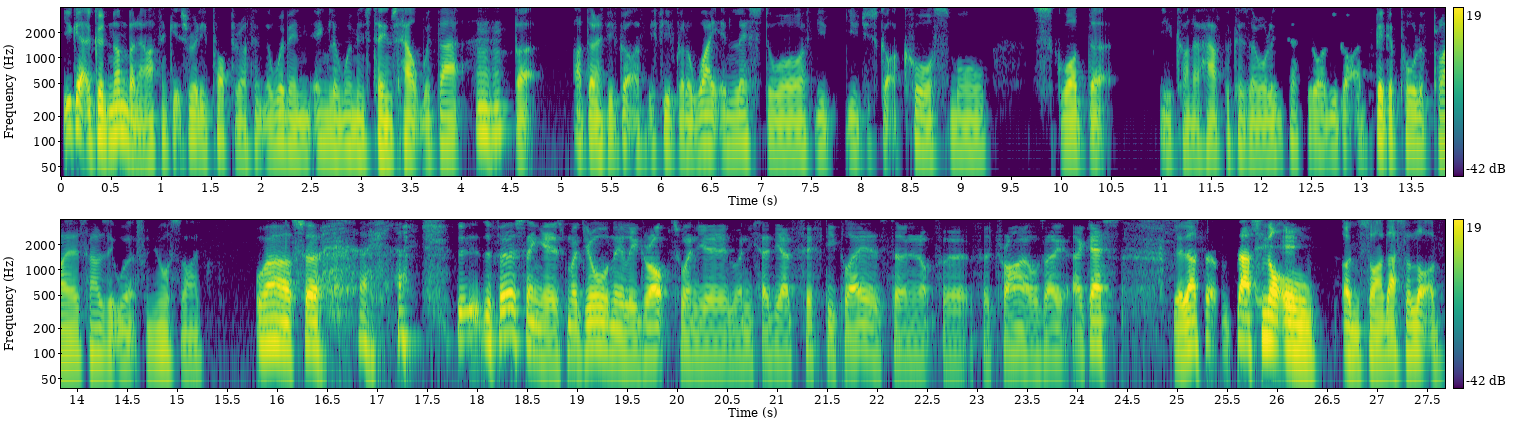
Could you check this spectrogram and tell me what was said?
you get a good number now. I think it's really popular. I think the women England women's teams help with that. Mm-hmm. But I don't know if you've got a, if you've got a waiting list or if you you just got a core small squad that you kind of have because they're all interested, or have you got a bigger pool of players? How does it work from your side? Well, so the, the first thing is my jaw nearly dropped when you when you said you had fifty players turning up for, for trials. I, I guess yeah, that's that's not all unsigned. That's a lot of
